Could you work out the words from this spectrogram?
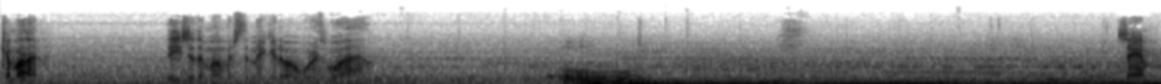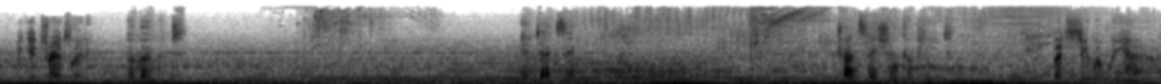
Come on. These are the moments that make it all worthwhile. Oh. Sam, begin translating. A moment. Indexing. Translation complete. Let's see what we have.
